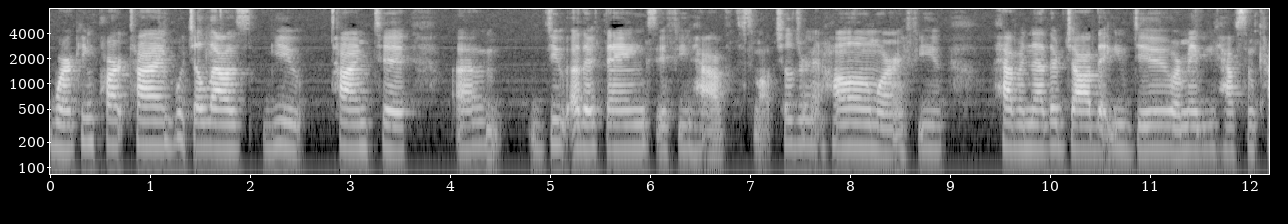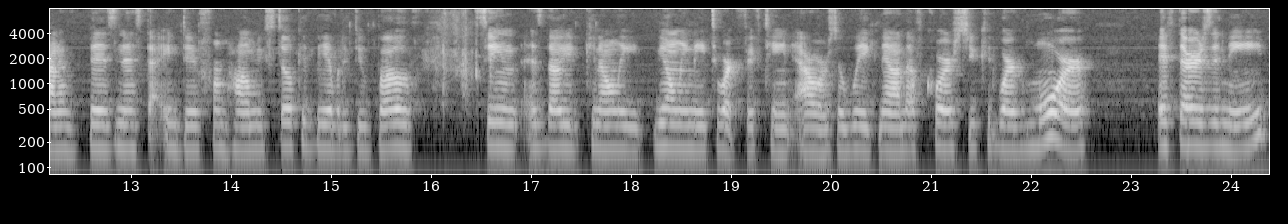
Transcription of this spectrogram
working part-time which allows you time to um, do other things if you have small children at home or if you have another job that you do or maybe you have some kind of business that you do from home you still could be able to do both seem as though you can only you only need to work 15 hours a week. Now of course you could work more if there's a need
